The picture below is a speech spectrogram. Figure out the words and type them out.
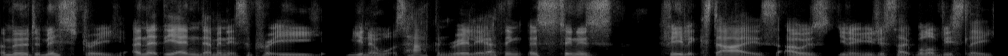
a murder mystery. And at the end, I mean, it's a pretty, you know, what's happened really. I think as soon as Felix dies, I was, you know, you're just like, well, obviously,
